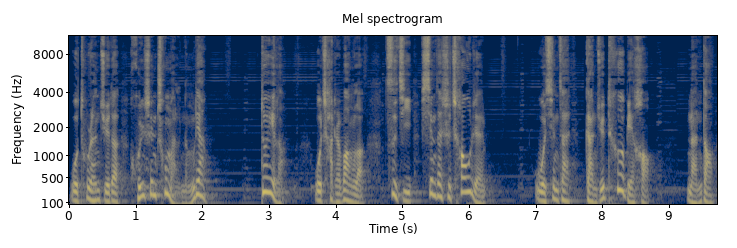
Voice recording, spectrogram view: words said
我突然觉得浑身充满了能量。对了，我差点忘了自己现在是超人，我现在感觉特别好，难道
